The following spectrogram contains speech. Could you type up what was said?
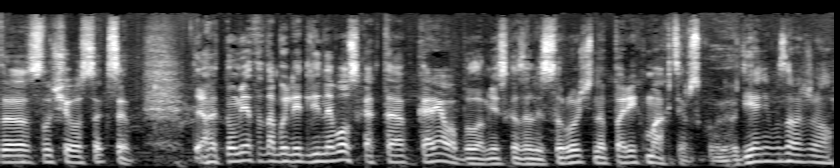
э, случилось с Accept. Говорит, Ну, у меня тогда были длинные волосы, как-то коряво было. Мне сказали, срочно парикмахтерскую. Я не возражал.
